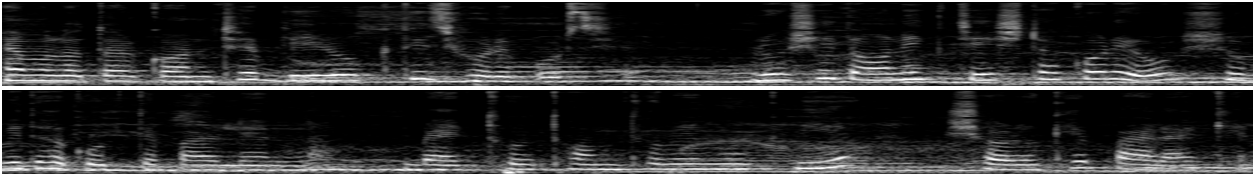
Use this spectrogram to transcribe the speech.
হেমলতার কণ্ঠে বিরক্তি ঝরে পড়ছে। রশিদ অনেক চেষ্টা করেও সুবিধা করতে পারলেন না। ব্যর্থ থমথমে মুখ নিয়ে সড়কে পা রাখেন।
